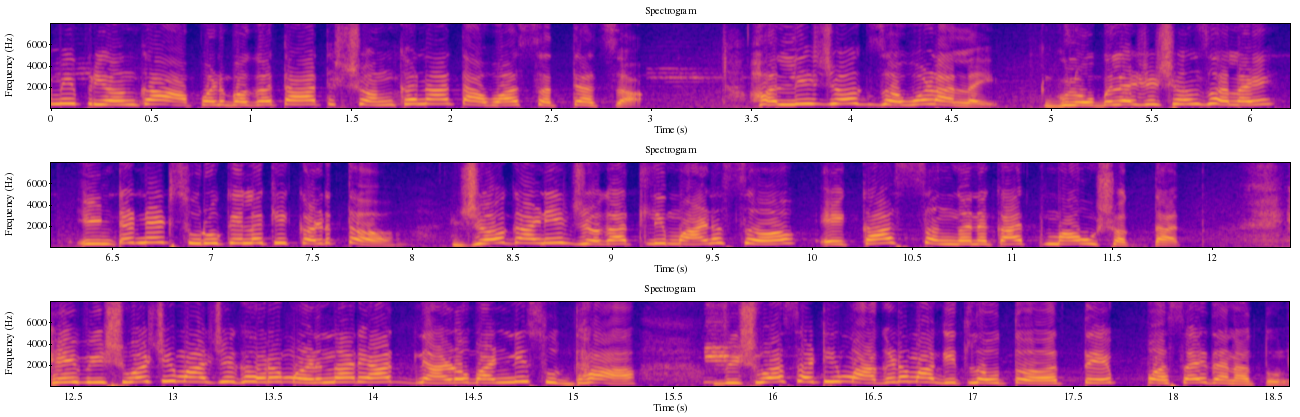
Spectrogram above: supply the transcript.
मी प्रियंका. आपण बघत आहात शंखनाथ आवाज सत्याचा. हल्ली जग जवळ आलंय. ग्लोबलायझेशन झालंय. इंटरनेट सुरू केलं की कळतं. जग आणि जगातली माणसं एकाच संगणकात मावू शकतात. हे विश्वाची माझी घरं म्हणणाऱ्या ज्ञानोबांनी सुद्धा विश्वासाठी मागणं मागितलं होतं ते पसायदानातून.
